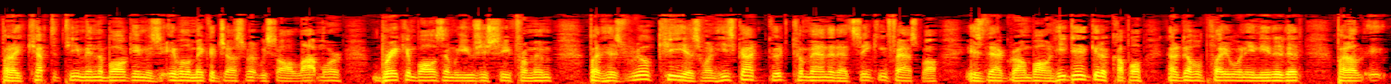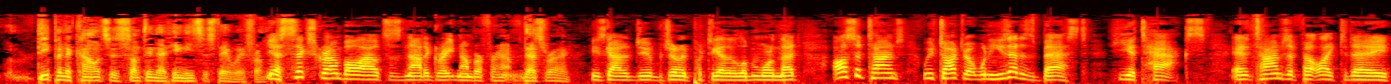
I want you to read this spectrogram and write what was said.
but I kept the team in the ball game. He was able to make adjustment. We saw a lot more breaking balls than we usually see from him. But his real key is when he's got good command of that sinking fastball is that ground ball. And he did get a couple, got a double play when he needed it, but uh, deep in the counts is something that he needs to stay away from. Yeah, six ground ball outs is not a great number for him. That's right. He's got to do generally put together a little bit more than that. Also, times we've talked about when he's at his best, he attacks. And at times it felt like today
